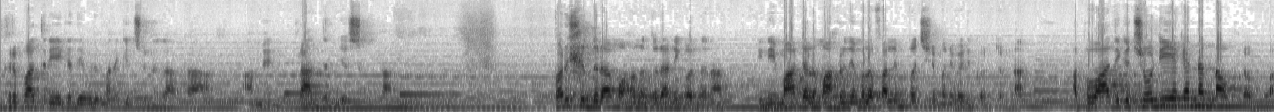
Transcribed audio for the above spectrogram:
కృపాత్రి ఏక దేవుడు మనకిచ్చునుగాక. ఆమె ప్రార్థన చేసుకుంటాను పరిశుద్ధుడా మహోన్నతుడా నీకు వందనాలు. ఈ నీ మాటలు మా హృదయంలో ఫలింపచ్చేమని వేడుకుంటున్నా. అపవాదికి చోటు ఇవ్వకండి అన్నావు ప్రభు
